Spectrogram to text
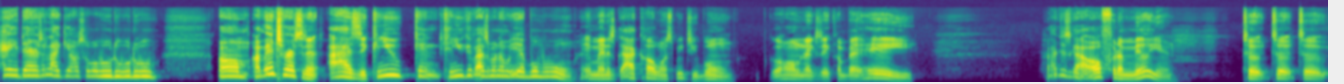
Hey Darius, I like y'all. So woo, woo, woo, woo. Um, I'm interested in Isaac. Can you can can you give Isaac my number? Yeah, boom, boom, boom. Hey man, this guy called, want to speak to you. Boom. Go home the next day, come back. Hey, I just got offered a million to to to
